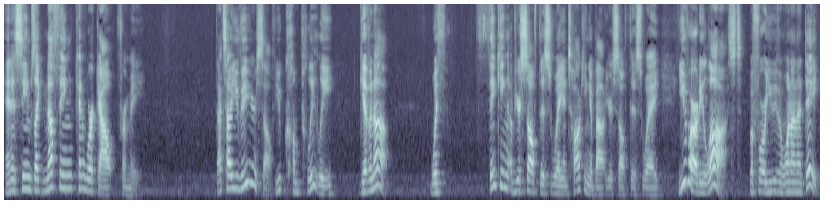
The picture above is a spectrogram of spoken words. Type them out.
and it seems like nothing can work out for me. That's how you view yourself. You completely given up. With thinking of yourself this way and talking about yourself this way, you've already lost before you even went on a date.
